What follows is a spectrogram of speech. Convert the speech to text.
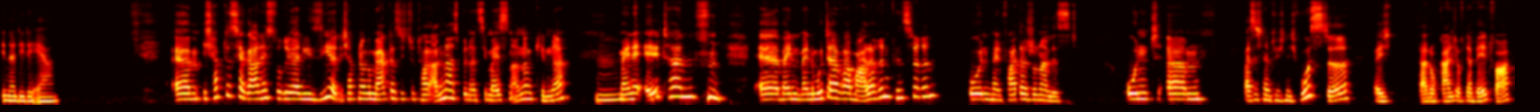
in der DDR? Ähm, ich habe das ja gar nicht so realisiert. Ich habe nur gemerkt, dass ich total anders bin als die meisten anderen Kinder. Mhm. Meine Eltern, äh, mein, meine Mutter war Malerin, Künstlerin und mein Vater Journalist. Und ähm, was ich natürlich nicht wusste, weil ich da noch gar nicht auf der Welt war,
